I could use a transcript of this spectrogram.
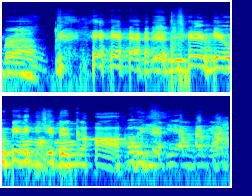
Bruh. Damn it, you to call? Oh shit, I forgot.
